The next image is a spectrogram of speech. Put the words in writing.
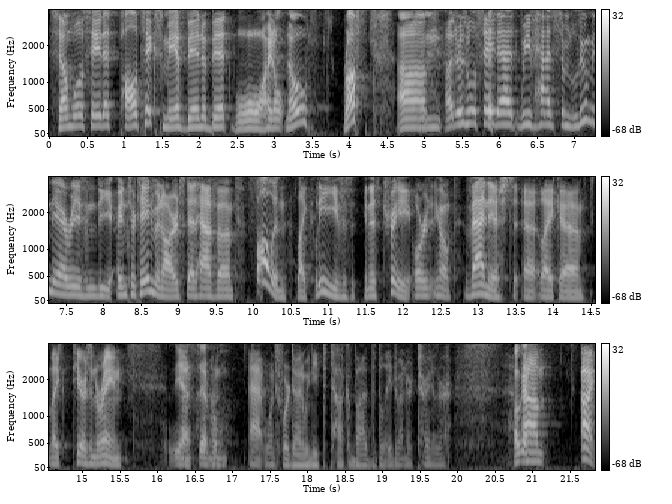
Some will say that politics may have been a bit, oh, I don't know, rough. Um, others will say that we've had some luminaries in the entertainment arts that have um, fallen like leaves in a tree, or you know, vanished uh, like uh, like tears in the rain. Yeah, several. Um, at once we're done, we need to talk about the Blade Runner trailer. okay. Um, all right.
